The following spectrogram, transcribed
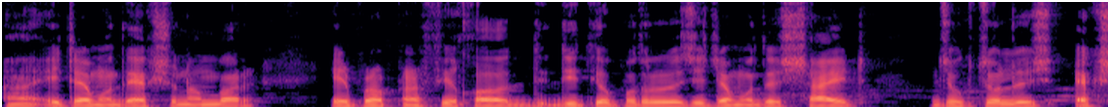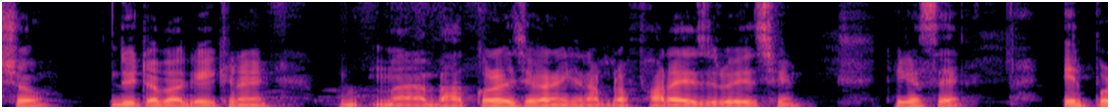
হ্যাঁ এটার মধ্যে একশো নাম্বার। এরপর আপনার ফিকা দ্বিতীয় পত্র রয়েছে, এটার মধ্যে ষাট যোগ চল্লিশ, একশো, দুইটা ভাগে এখানে ভাগ করা হয়েছে কারণ এখানে আপনার ফারাইজ রয়েছে, ঠিক আছে? এরপর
